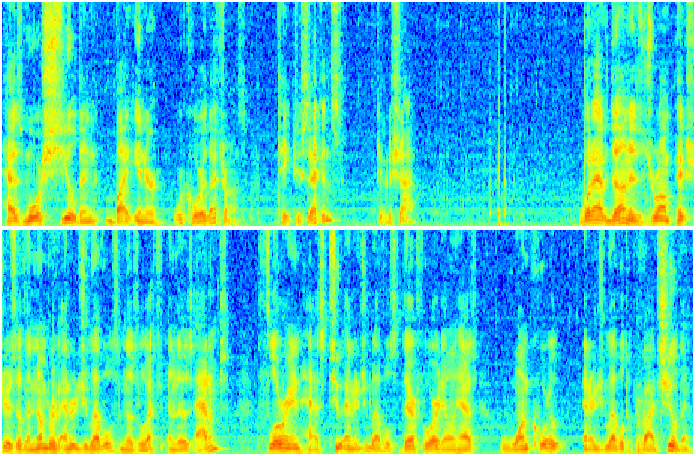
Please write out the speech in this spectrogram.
has more shielding by inner or core electrons? Take two seconds, give it a shot. What I've done is drawn pictures of the number of energy levels in those in those atoms. Fluorine has two energy levels, therefore it only has one core energy level to provide shielding.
